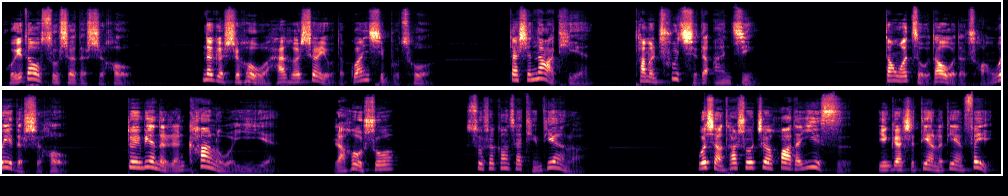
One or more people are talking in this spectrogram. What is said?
回到宿舍的时候，那个时候我还和舍友的关系不错，但是那天他们出奇的安静。当我走到我的床位的时候，对面的人看了我一眼。然后说：“宿舍刚才停电了。”我想他说这话的意思应该是垫了电费。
